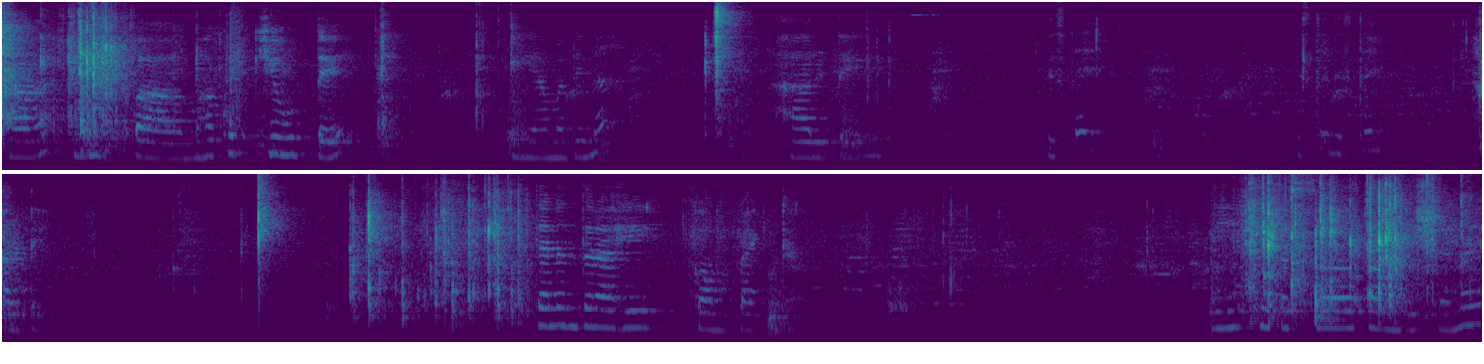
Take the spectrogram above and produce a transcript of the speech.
हा लिप बाम हा खूप क्यूट आहे. यामध्ये ना हार्ट आहे. दिसतंय? दिसतंय दिसतंय? हार्ट आहे. त्यानंतर आहे कॉम्पॅक्ट आणि फाउंडेशन आहे.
